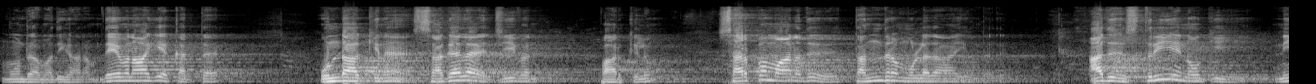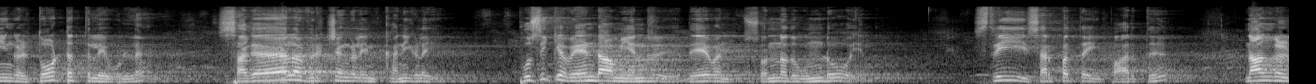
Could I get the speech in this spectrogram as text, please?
மூன்றாம் அதிகாரம். தேவனாகிய கர்த்தர் உண்டாக்கின சகல ஜீவன் பார்க்கிலும் சர்ப்பமானது தந்திரம் உள்ளதாக இருந்தது. அது ஸ்திரீயை நோக்கி நீங்கள் தோட்டத்திலே உள்ள சகல விருட்சங்களின் கனிகளை புசிக்க வேண்டாம் என்று தேவன் சொன்னது உண்டோ? என்று. ஸ்திரீ சர்ப்பத்தை பார்த்து நாங்கள்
